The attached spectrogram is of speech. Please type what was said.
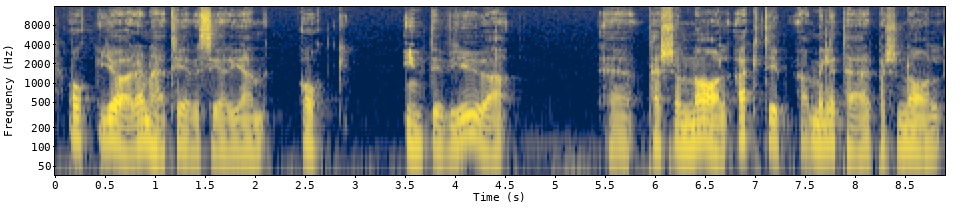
Och göra den här tv-serien och intervjua eh, personal, aktiv militär personal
